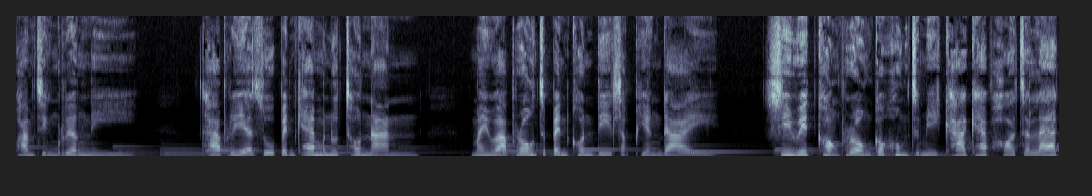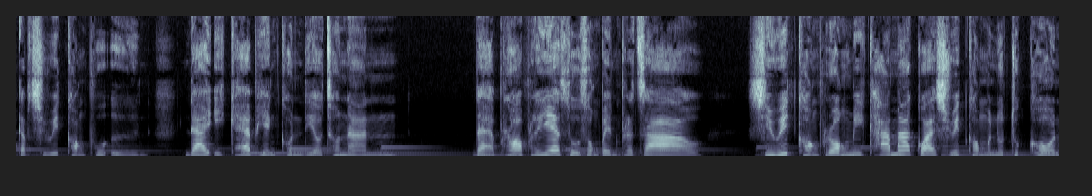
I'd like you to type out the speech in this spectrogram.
ความจริงเรื่องนี้ ถ้าพระเยซูเป็นแค่มนุษย์เท่านั้น ไม่ว่าพระองค์จะเป็นคนดีสักเพียงใด ชีวิตของพระองค์ก็คงจะมีค่าแค่พอจะแลกกับชีวิตของผู้อื่น ได้อีกแค่เพียงคนเดียวเท่านั้น แต่เพราะพระเยซูทรงเป็นพระเจ้า ชีวิตของพระองค์มีค่ามากกว่าชีวิตของมนุษย์ทุกคน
